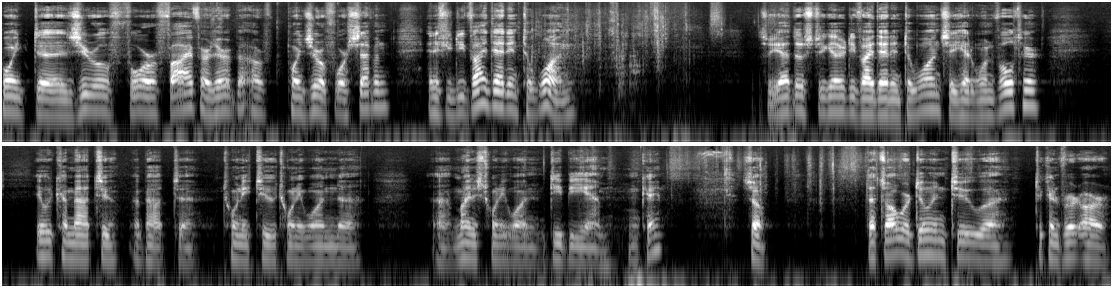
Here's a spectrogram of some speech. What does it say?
0.045 or there or 0.047, and if you divide that into 1, so you add those together, divide that into 1, so you had 1 volt here, it would come out to about uh, 22, 21, uh, uh, minus 21 dBm. Okay, so that's all we're doing to uh, to convert our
